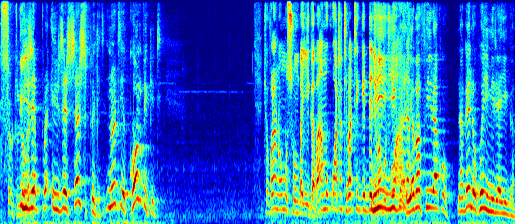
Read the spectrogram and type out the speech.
So, He is tulyoke- a pr- he is a suspect not a convict kyovala n'omusumba yiga bamukwata tebategedde ne Yiga, bamutwala. yabafiirako. Nagenda okweyimirira yiga.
